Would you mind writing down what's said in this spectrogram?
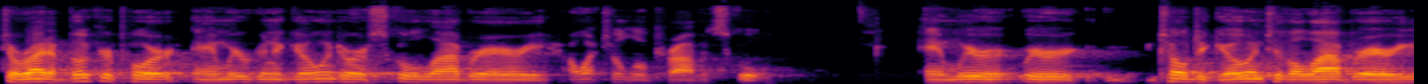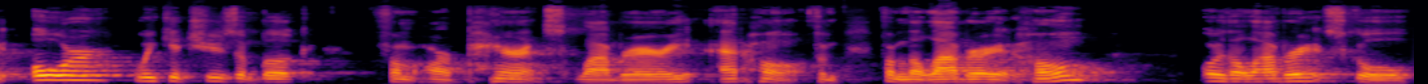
to write a book report, and we were going to go into our school library. I went to a little private school, and we were we were told to go into the library, or we could choose a book from our parents' library at home, from from the library at home, or the library at school,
